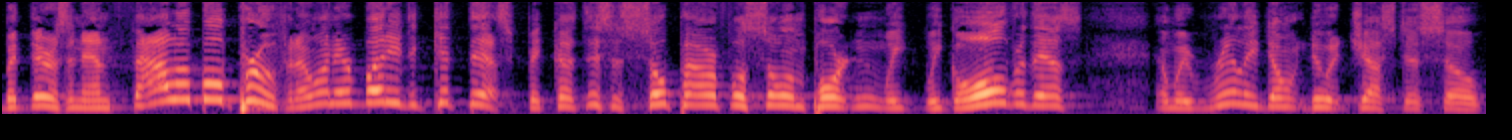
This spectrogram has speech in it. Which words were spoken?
But there's an infallible proof, and I want everybody to get this because this is so powerful, so important. We, we go over this and we really don't do it justice. So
